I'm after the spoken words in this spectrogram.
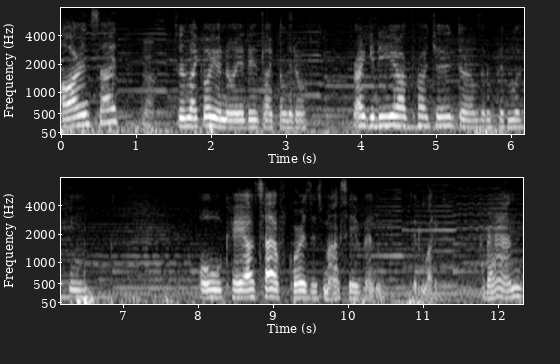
are inside. Yeah. so like oh you know it is like a little raggedy art project or a little bit looking okay. Outside of course it's massive and it like grand.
